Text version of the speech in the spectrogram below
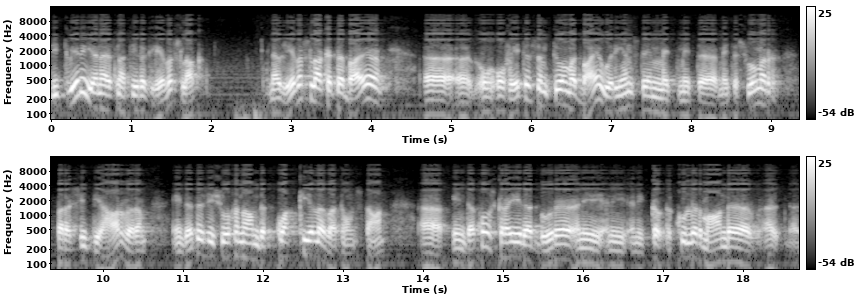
Die tweede ene is natuurlik lewerslak. Nou lewerslak het 'n baie uh, of het 'n simptoom wat baie ooreenstem met met uh, met 'n somer parasiet die haarwurm en dit is die sogenaamde kwakkele wat ontstaan. Uh en dikwels kry jy dat boere in die in die in die koeler maande uh, uh,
